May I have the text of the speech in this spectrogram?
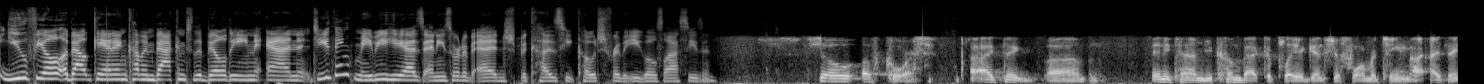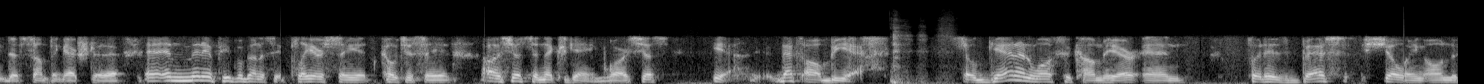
do you feel about Gannon coming back into the building? And do you think maybe he has any sort of edge because he coached for the Eagles last season? So, of course, I think um, anytime you come back to play against your former team, I, I think there's something extra there. And, and many people are going to say, players say it, coaches say it, oh, it's just the next game, or it's just, yeah, that's all BS. So Gannon wants to come here and put his best showing on the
